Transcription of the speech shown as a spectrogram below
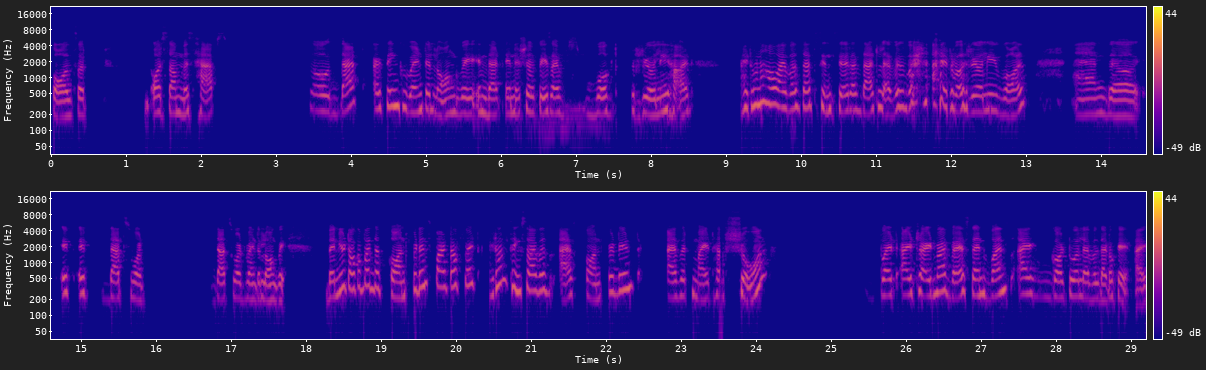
falls or or some mishaps so that I think went a long way in that initial phase. I've worked really hard. I don't know how I was that sincere at that level, but I really was, and uh, it it that's what that's what went a long way. When you talk about the confidence part of it, I don't think so. I was as confident as it might have shown, but I tried my best. And once I got to a level that okay, I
